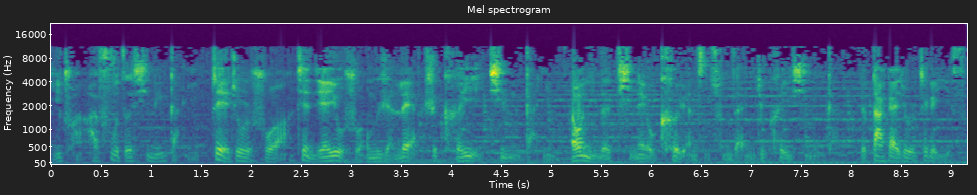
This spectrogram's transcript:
遗传，还负责心灵感应。这也就是说啊，间接又说我们人类啊是可以心灵感应，只要你的体内有氪原子存在，你就可以心灵感应。就大概就是这个意思。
